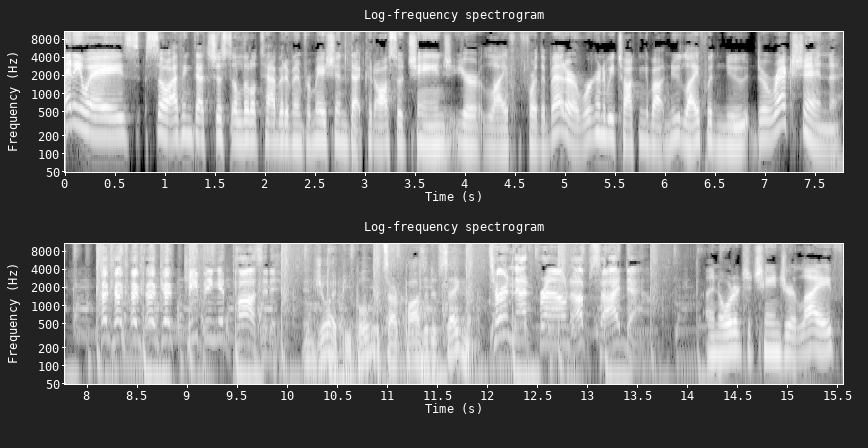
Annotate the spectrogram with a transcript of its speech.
anyways, so I think that's just a little tad bit of information that could also change your life for the better. We're going to be talking about new life with new direction. Keeping it positive. Enjoy, people. It's our positive segment. Turn that frown upside down. in order to change your life,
